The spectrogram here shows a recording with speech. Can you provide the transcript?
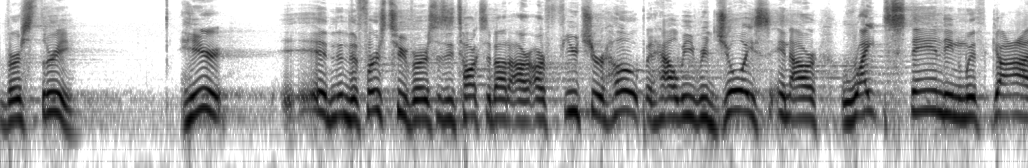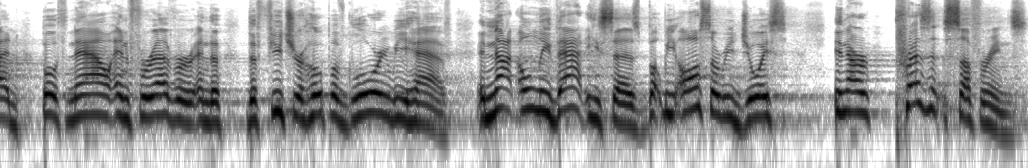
verse 3. Here, in the first two verses, he talks about our, our future hope and how we rejoice in our right standing with God, both now and forever, and the, the future hope of glory we have. And not only that, he says, but we also rejoice in our present sufferings,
